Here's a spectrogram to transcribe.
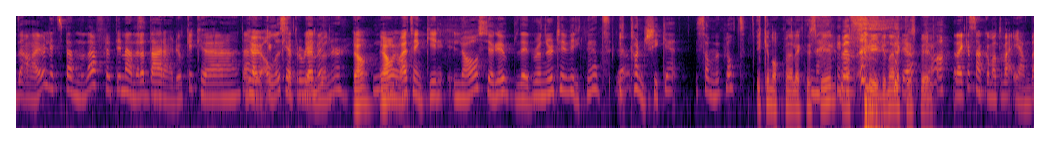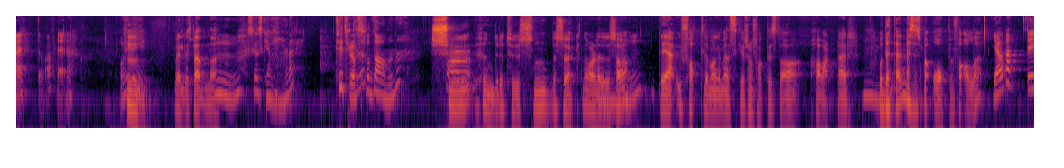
det er jo litt spennende, da, for de mener at der er det jo ikke kø. Der Vi har er jo alle ikke sett Blade. Runner. Ja, ja, Og jeg tenker, la oss gjøre Blade Runner til virkelighet. Ja. Kanskje ikke samme plott. Ikke nok med elektrisk bil, men flygende elektrisk bil. Og det er ikke snakk om at det var én der. Det var flere. Hmm. Veldig spennende. Skulle ønske jeg var der. Til tross for damene. 700 000 besøkende, var det du sa. Mhm. Det er ufattelig mange mennesker som faktisk da har vært der. Og dette er en messe som er åpen for alle. Ja da, de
